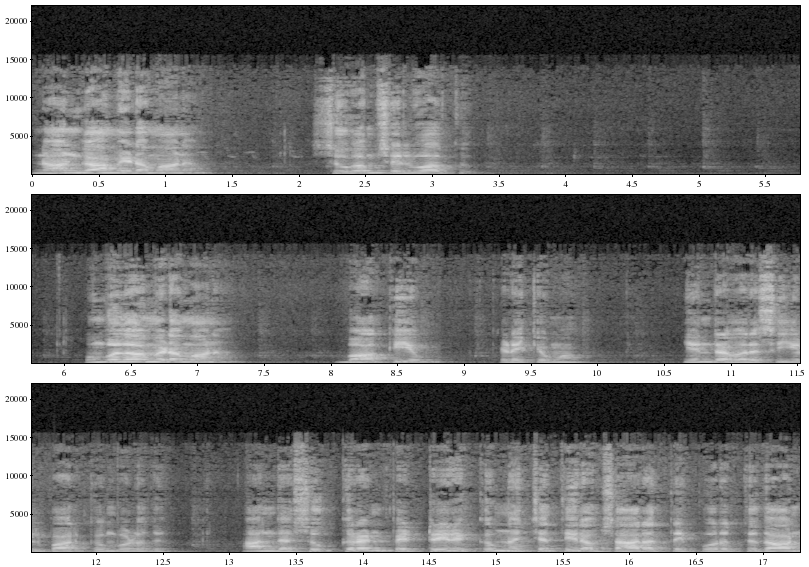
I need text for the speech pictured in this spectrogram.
நான்காம் இடமான சுகம் செல்வாக்கு ஒன்பதாம் இடமான பாக்கியம் கிடைக்குமா என்ற வரிசையில் பார்க்கும் பொழுது அந்த சுக்கரன் பெற்றிருக்கும் நட்சத்திரம் சாரத்தை பொறுத்துதான்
